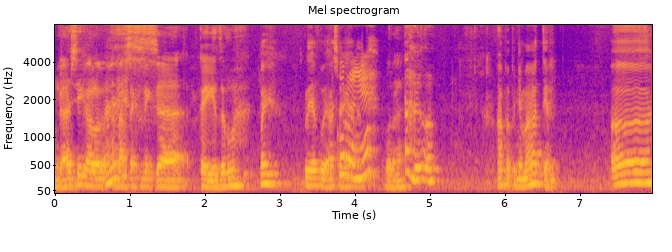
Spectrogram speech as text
Enggak sih kalau anak teknik gak kayak gitu mah. Eh, lihat WA saya. Kurang ya? Kurang. Apa penyemangat ya? Eh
